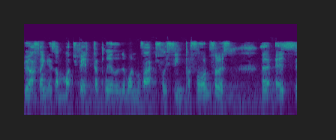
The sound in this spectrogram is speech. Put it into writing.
who I think is a much better player than the one we've actually seen perform for us, uh, is,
